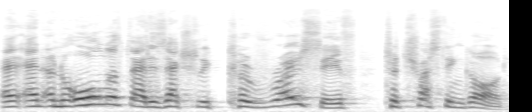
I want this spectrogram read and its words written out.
And, and, and all of that is actually corrosive to trusting God.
